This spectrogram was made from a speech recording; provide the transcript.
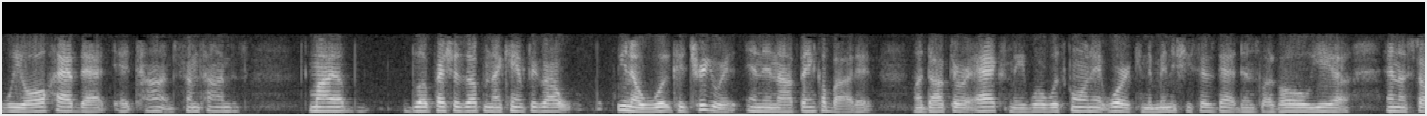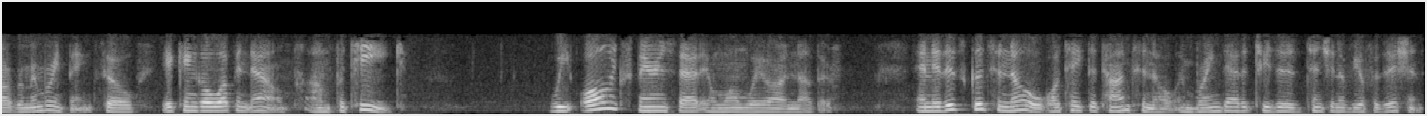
we all have that at times. Sometimes my blood pressure's up and I can't figure out, you know, what could trigger it, and then I think about it my doctor asks me, well, what's going on at work? And the minute she says that, then it's like, oh, yeah. And I start remembering things. So it can go up and down. Um, fatigue. We all experience that in one way or another. And it is good to know or take the time to know and bring that to the attention of your physician.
